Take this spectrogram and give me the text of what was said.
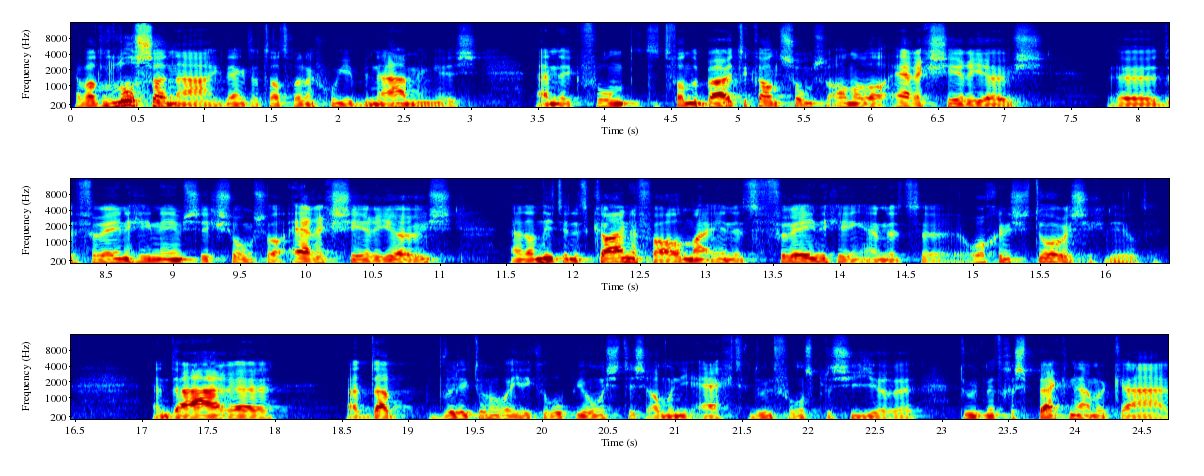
wat losser naar. Ik denk dat dat wel een goede benaming is. En ik vond het van de buitenkant soms allemaal wel erg serieus. Uh, de vereniging neemt zich soms wel erg serieus. En dan niet in het carnaval, maar in het vereniging en het organisatorische gedeelte. En daar ja, daar wil ik toch nog wel iedere keer roepen, jongens, het is allemaal niet echt. We doen het voor ons plezier. Uh, doe het met respect naar elkaar.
